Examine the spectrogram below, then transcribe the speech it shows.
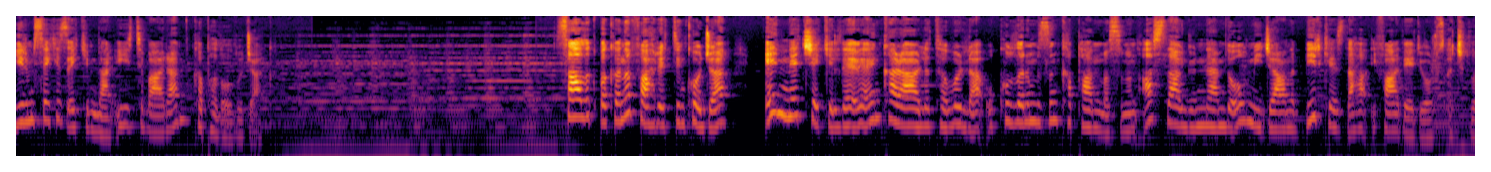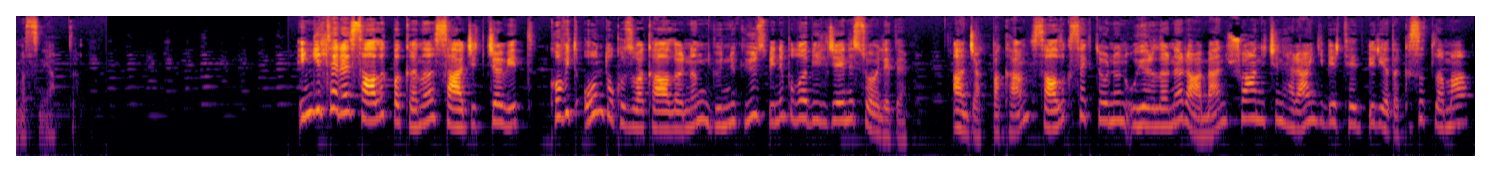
28 Ekim'den itibaren kapalı olacak. Sağlık Bakanı Fahrettin Koca, en net şekilde ve en kararlı tavırla okullarımızın kapanmasının asla gündemde olmayacağını bir kez daha ifade ediyoruz açıklamasını yaptı. İngiltere Sağlık Bakanı Sacit Javid, COVID-19 vakalarının günlük 100 bini bulabileceğini söyledi. Ancak bakan, sağlık sektörünün uyarılarına rağmen şu an için herhangi bir tedbir ya da kısıtlama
